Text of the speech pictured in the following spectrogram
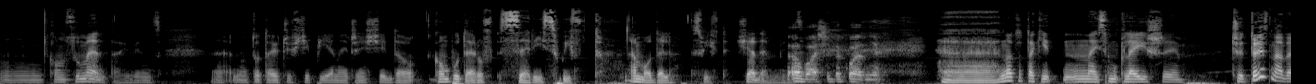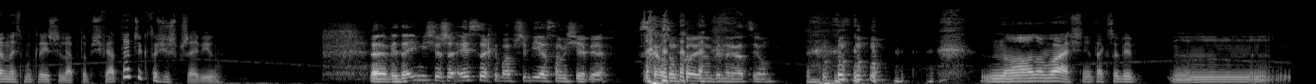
mm, konsumentach, więc no tutaj oczywiście piję najczęściej do komputerów z serii Swift, a model Swift 7. Więc... O właśnie, dokładnie. E, no to taki najsmuklejszy. Czy to jest nadal najsmuklejszy laptop świata, czy ktoś już przebił? E, wydaje mi się, że Acer chyba przybija sam siebie z każdą kolejną generacją. No, no właśnie, tak sobie mm,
